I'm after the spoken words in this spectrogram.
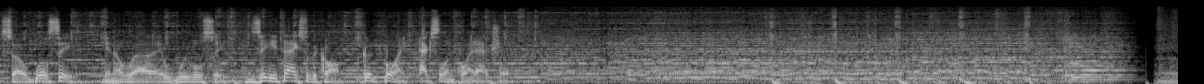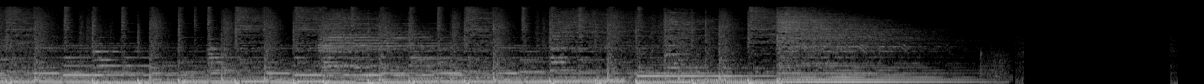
So we'll see. You know, uh, we will see. Ziggy, thanks for the call. Good point. Excellent point, actually.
